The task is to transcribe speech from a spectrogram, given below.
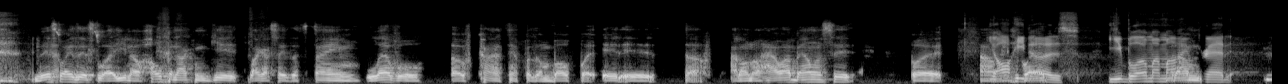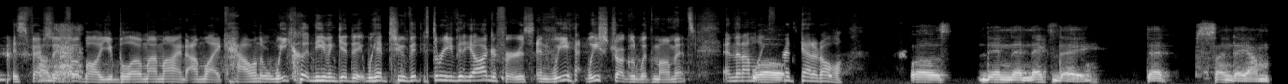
this way, this way, you know, hoping I can get, like I say, the same level of content for them both. But it is tough. I don't know how I balance it, but um, y'all, he does. You blow my mind, Fred. Especially football, you blow my mind. I'm like, how in the, we couldn't even get it. We had two, three videographers, and we we struggled with moments. And then I'm well, like, Fred's got it all. Well, then the next day, that Sunday I'm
